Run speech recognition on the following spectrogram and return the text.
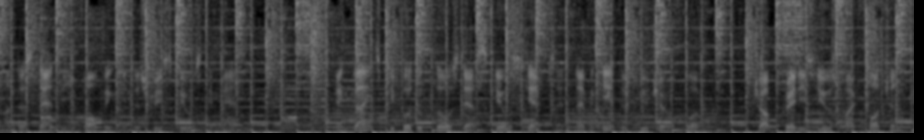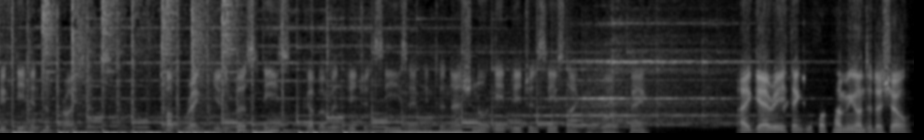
to understand the evolving industry skills demand and guides people to close their skills gaps and navigate the future of work. JobKred is used by Fortune 50 enterprises, top-ranked universities, government agencies, and international aid agencies like the World Bank. Hi, Gary. Thank you for coming onto the show.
